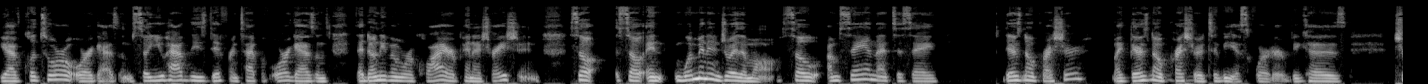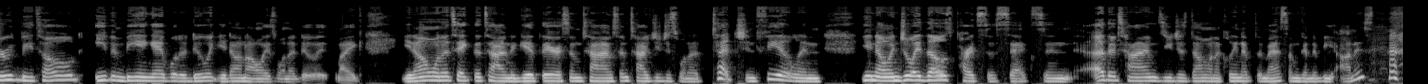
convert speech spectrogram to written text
You have clitoral orgasms. So you have these different type of orgasms that don't even require penetration. So, so, and women enjoy them all. So I'm saying that to say there's no pressure. Like there's no pressure to be a squirter because truth be told, even being able to do it, you don't always want to do it. Like you don't want to take the time to get there sometimes. Sometimes you just want to touch and feel and, you know, enjoy those parts of sex. And other times you just don't want to clean up the mess. I'm going to be honest.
